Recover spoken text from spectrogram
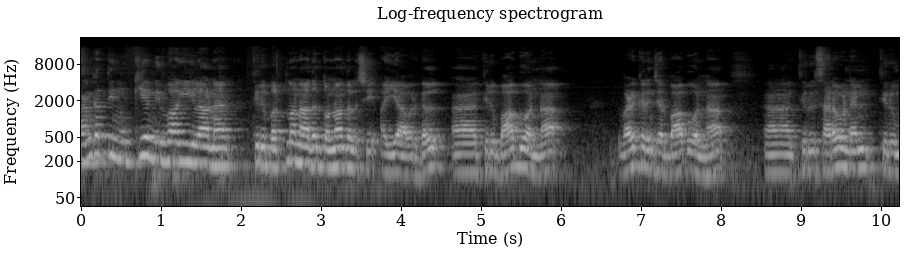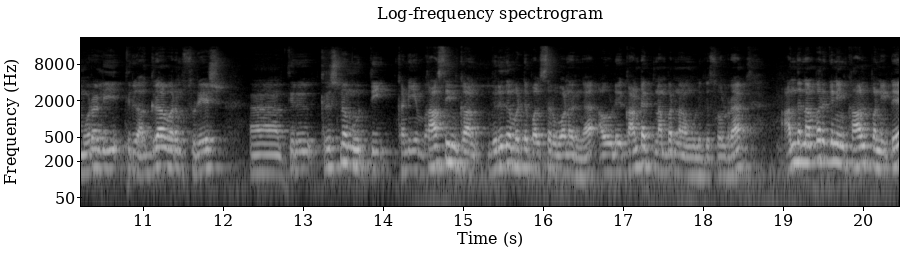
சங்கத்தின் முக்கிய நிர்வாகிகளான திரு பத்மநாதன் தொன்னாந்தலசி ஐயா அவர்கள் திரு பாபு அண்ணா வழக்கறிஞர் பாபு அண்ணா திரு சரவணன் திரு முரளி திரு அக்ராவரம் சுரேஷ் திரு கிருஷ்ணமூர்த்தி கனியம் காசிம் கான் விருதமட்டு பல்சர் ஓனருங்க. அவருடைய காண்டாக்ட் நம்பர் நான் உங்களுக்கு சொல்கிறேன் அந்த நம்பருக்கு நீங்கள் கால் பண்ணிவிட்டு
